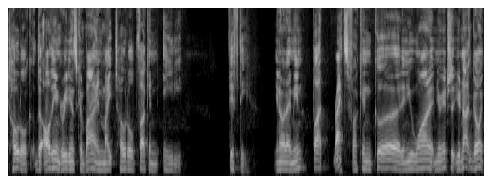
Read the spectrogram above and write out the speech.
total the, all the ingredients combined might total fucking 80, 50. You know what I mean? But right. it's fucking good and you want it and you're interested. You're not going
